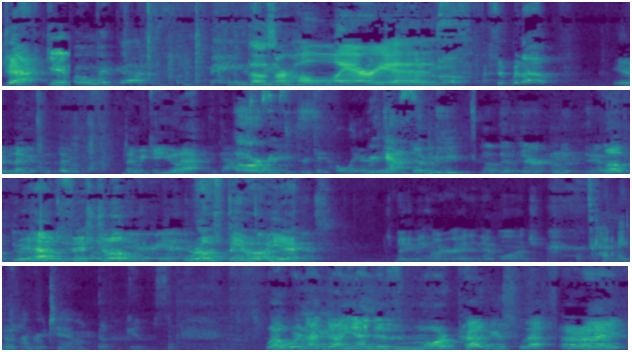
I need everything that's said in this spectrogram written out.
jacket. Oh my god, this is amazing. Those are hilarious. Sip it up. Here, let me, let me, let me give you a hat. Arby's! freaking hilarious. We got the meat! No, them Derek, yeah, Well, we have too. official Hilarious. roast beef over here. It's making me hungry. I didn't have lunch. It's kind of making me hungry too. Oh. Well, we're not done yet. There's more packages left. All right.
